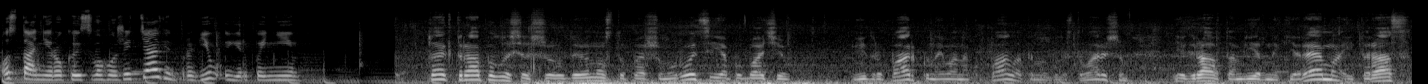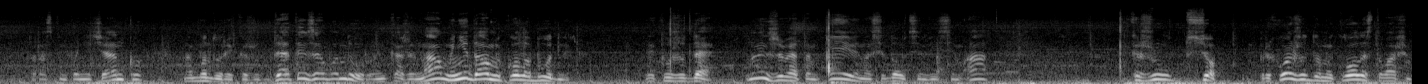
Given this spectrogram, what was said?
Останні роки свого життя він провів у Ірпені. Так трапилося, що в 91-му році я побачив в гідропарку на Івана Купала, там ми були з товаришем, як грав там лірник Ярема і Тарас, Тарас Компаніченко на бандурі. Я кажу, де ти взяв бандуру? Він каже, на, мені дав Микола Будник. Я кажу, де? Ну він живе там в Києві, на Сідовці 8А. Кажу, все, приходжу до Миколи з товаришем,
